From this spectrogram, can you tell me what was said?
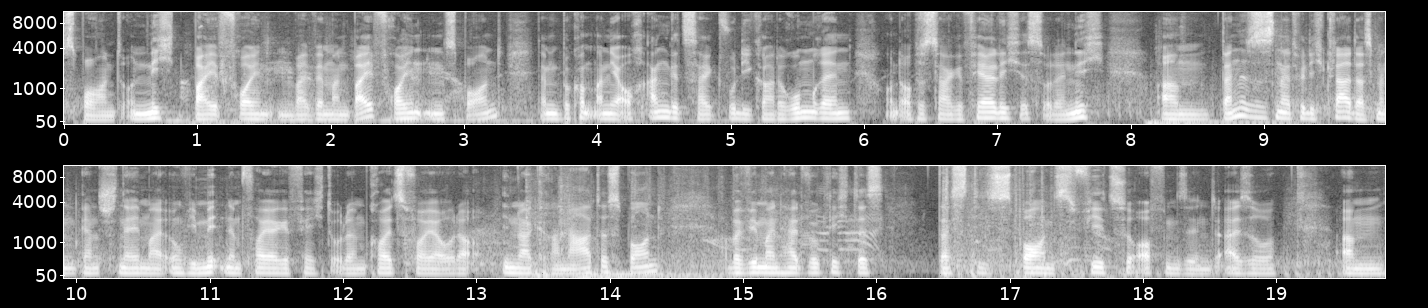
spawnt und nicht bei Freunden, weil wenn man bei Freunden spawnt, dann bekommt man ja auch angezeigt, wo die gerade rumrennen und ob es da gefährlich ist oder nicht, ähm, dann ist es natürlich klar, dass man ganz schnell mal irgendwie mitten im Feuergefecht oder im Kreuzfeuer oder in einer Granate spawnt. Aber wir meinen halt wirklich, dass, dass die Spawns viel zu offen sind. Also ähm,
